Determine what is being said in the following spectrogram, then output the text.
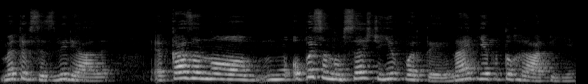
Ми це все звіряли. Вказано, описано все, що є в квартирі, навіть є фотографії.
